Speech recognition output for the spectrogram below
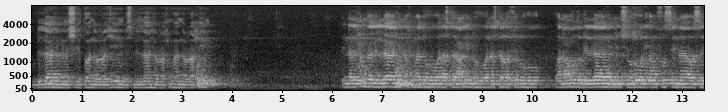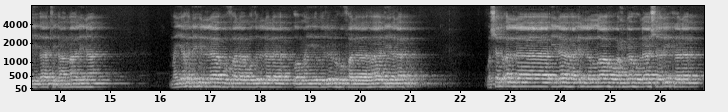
بالله من الشيطان الرجيم. بسم الله الرحمن الرحيم. إن الحمد لله نحمده ونستعينه ونستغفره ونعوذ بالله من شرور أنفسنا وسيئات أعمالنا. من يهده الله فلا مضل له ومن يضلله فلا هادي له. وأشهد أن لا إله إلا الله وحده لا شريك له.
